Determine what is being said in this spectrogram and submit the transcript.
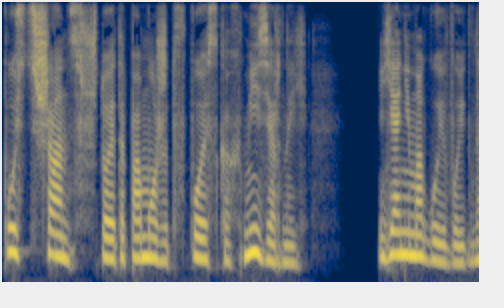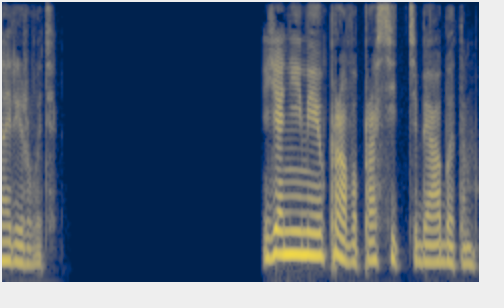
Пусть шанс, что это поможет в поисках, мизерный, я не могу его игнорировать. Я не имею права просить тебя об этом.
